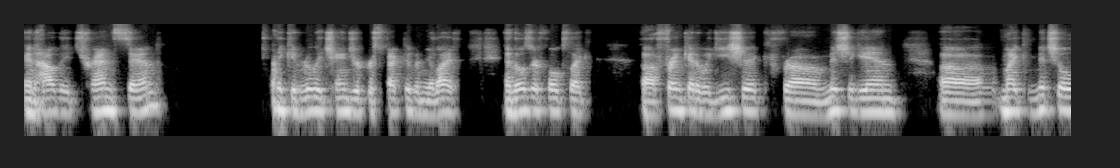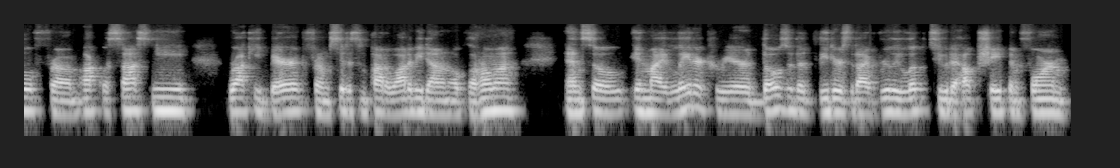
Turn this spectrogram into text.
and how they transcend, it can really change your perspective in your life. And those are folks like uh, Frank Ettawageshik from Michigan, uh, Mike Mitchell from Akwesasne, Rocky Barrett from Citizen Potawatomi down in Oklahoma, and so in my later career, those are the leaders that I've really looked to to help shape and form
